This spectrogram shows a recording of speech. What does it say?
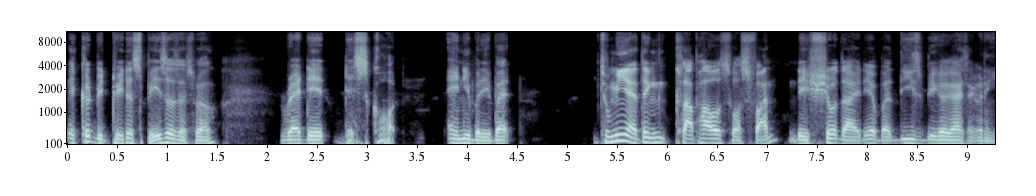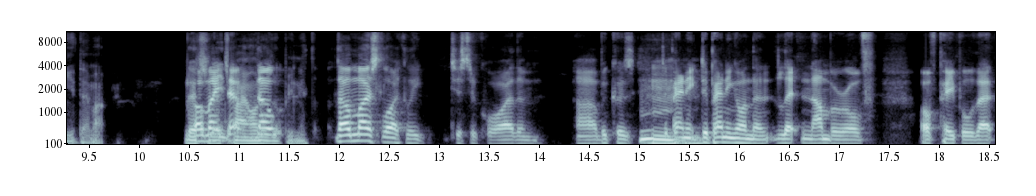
it could be Twitter Spaces as well, Reddit, Discord, anybody. But to me, I think Clubhouse was fun. They showed the idea, but these bigger guys are going to eat them up. That's, Oh, mate, that's my honest opinion. They'll most likely just acquire them uh, because Hmm. depending depending on the number of of people that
